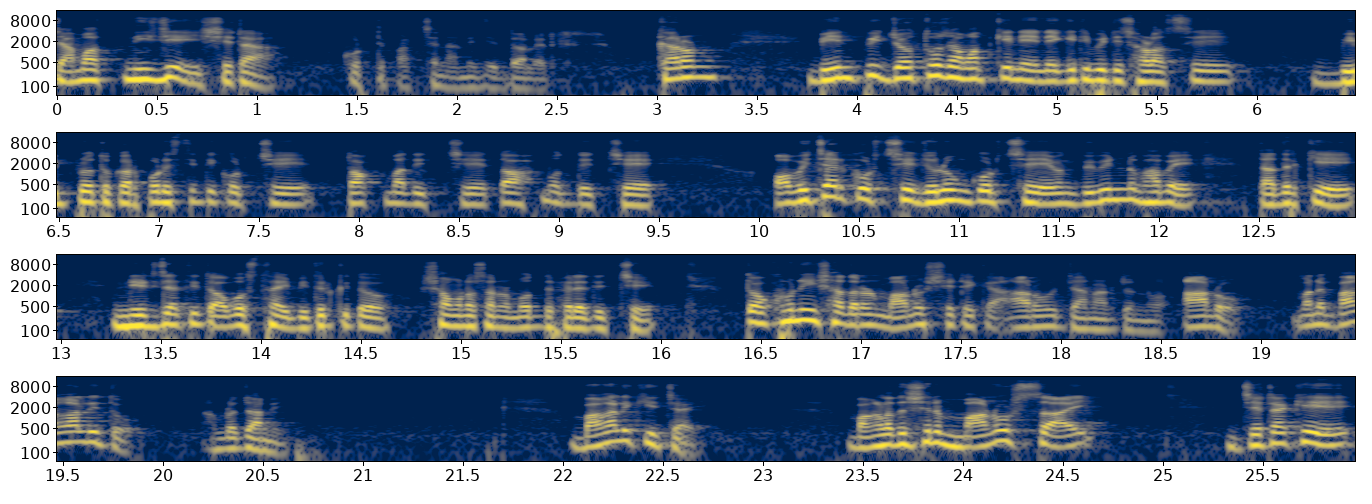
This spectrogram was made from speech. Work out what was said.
জামাত নিজেই সেটা করতে পারছে না নিজের দলের। কারণ বিএনপি যত জামাতকে নিয়ে নেগেটিভিটি ছড়াচ্ছে, বিব্রতকর পরিস্থিতি করছে, তকমা দিচ্ছে, তহমত দিচ্ছে, অবিচার করছে, জুলুম করছে এবং বিভিন্নভাবে তাদেরকে নির্যাতিত অবস্থায় বিতর্কিত সমালোচনার মধ্যে ফেলে দিচ্ছে, তখনই সাধারণ মানুষ সেটাকে আরও জানার জন্য আরও মানে বাঙালি তো আমরা জানি। বাঙালি কি চাই বাংলাদেশের মানুষ চাই যেটাকে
